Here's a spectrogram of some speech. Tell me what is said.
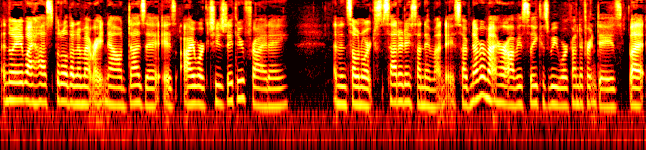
and the way my hospital that I'm at right now does it is I work Tuesday through Friday, and then someone works Saturday, Sunday, Monday. So, I've never met her obviously because we work on different days, but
